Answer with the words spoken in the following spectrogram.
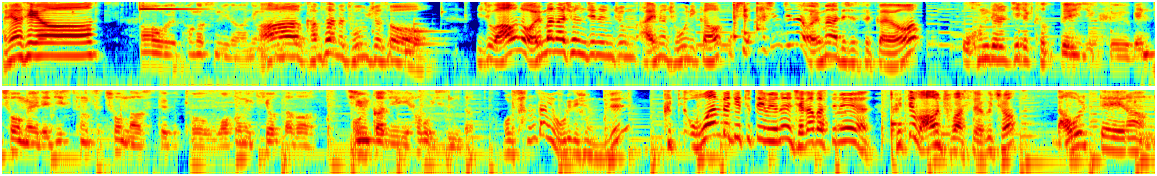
안녕하세요. 아, 네, 반갑습니다. 안녕하세요. 아 감사합니다 도움 주셔서 이제 와운을 얼마나 하셨는지는 좀 알면 좋으니까 혹시 하신지는 얼마나 되셨을까요? 오, 황별 디렉터 때 이제 그 맨 처음에 레지스탕스 처음 나왔을 때부터 와헌을 키웠다가 지금까지 하고 있습니다. 어 상당히 오래되셨는데? 그때 오한별 디트 때면은 제가 봤을 때는 그때 와운 좋았어요, 그렇죠? 나올 때랑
